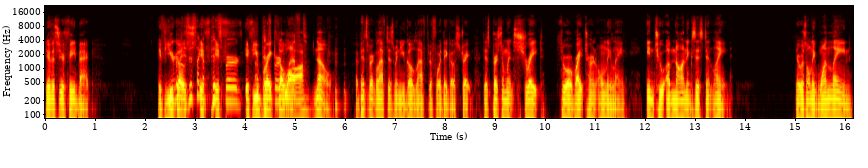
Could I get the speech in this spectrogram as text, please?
Give us your feedback. If you You're gonna- go, is this like a if, if- Pittsburgh- If, a you break the law, left? no. a Pittsburgh left is when you go left before they go straight. This person went straight through a right turn only lane into a non-existent lane. There was only one lane.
